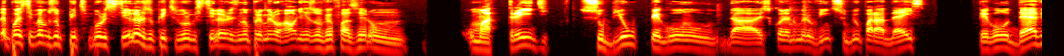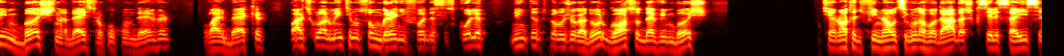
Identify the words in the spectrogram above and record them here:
Depois tivemos o Pittsburgh Steelers. O Pittsburgh Steelers, no primeiro round, resolveu fazer um, uma trade. Subiu, pegou da escolha número 20, subiu para 10. Pegou o Devin Bush na 10, trocou com o Denver, linebacker. Particularmente não sou um grande fã dessa escolha, nem tanto pelo jogador. Gosto do Devin Bush. Tinha nota de final de segunda rodada. Acho que se ele saísse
